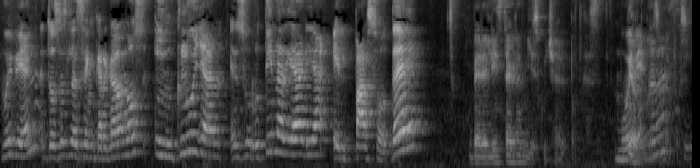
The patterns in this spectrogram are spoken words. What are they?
Muy bien, entonces les encargamos, incluyan en su rutina diaria el paso de... Ver el Instagram y escuchar el podcast. Muy de bien. Ah, sí.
